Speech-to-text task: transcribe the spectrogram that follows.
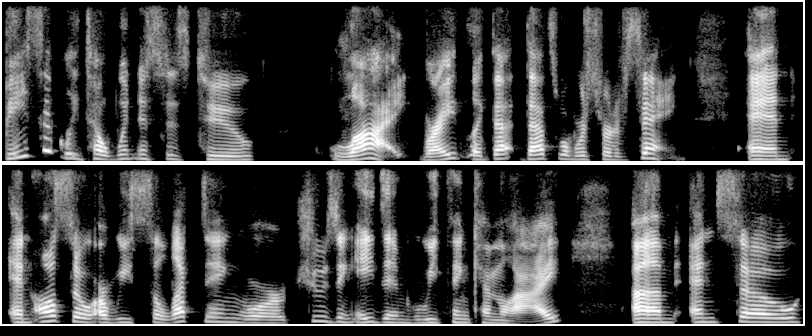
basically tell witnesses to lie, right? Like that, that's what we're sort of saying. And and also, are we selecting or choosing Adim who we think can lie? Um, and so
